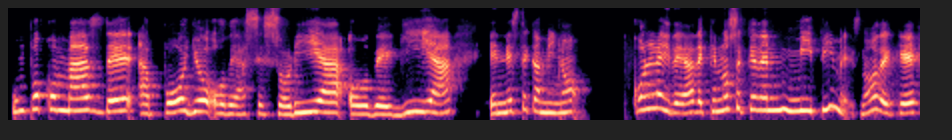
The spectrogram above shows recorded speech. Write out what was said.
un poco más de apoyo o de asesoría o de guía en este camino con la idea de que no se queden mi pymes, ¿no? De que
